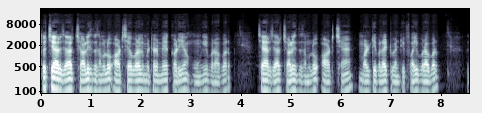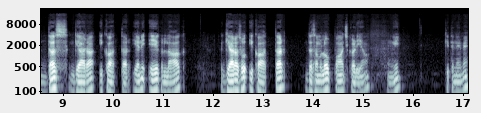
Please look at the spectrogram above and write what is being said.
तो चार हज़ार छियालीस दशमलव आठ छः वर्ग मीटर में कड़ियाँ होंगी बराबर चार हज़ार चालीस दशमलव आठ छः मल्टीप्लाई ट्वेंटी फाइव बराबर दस ग्यारह इकहत्तर, यानी एक लाख ग्यारह सौ इकहत्तर दशमलव पाँच कड़ियाँ होंगी। कितने में?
